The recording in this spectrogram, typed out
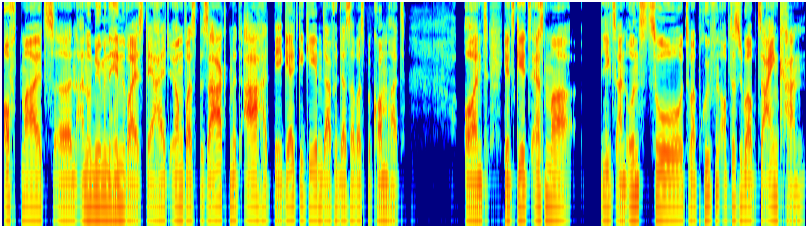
oftmals äh, einen anonymen Hinweis, der halt irgendwas besagt, mit A hat B Geld gegeben dafür, dass er was bekommen hat. Und jetzt geht's erstmal, liegt's an uns zu, zu überprüfen, ob das überhaupt sein kann.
